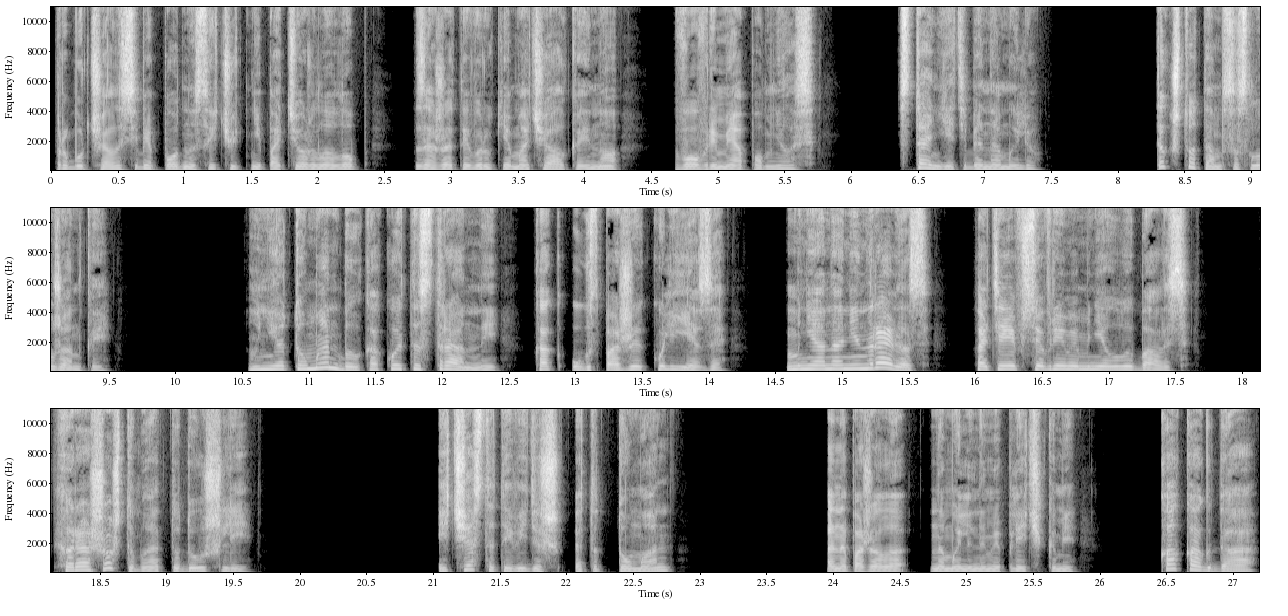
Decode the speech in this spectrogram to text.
Пробурчала себе под нос и чуть не потерла лоб, зажатой в руке мочалкой, но вовремя опомнилась. «Встань, я тебя намылю». «Так что там со служанкой?» У нее туман был какой-то странный, как у госпожи Кульезе. Мне она не нравилась, хотя и все время мне улыбалась. Хорошо, что мы оттуда ушли. И часто ты видишь этот туман? Она пожала намыленными плечиками. Как когда?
